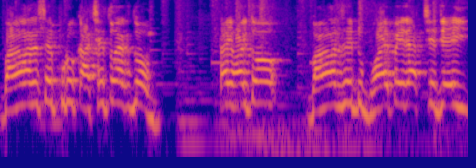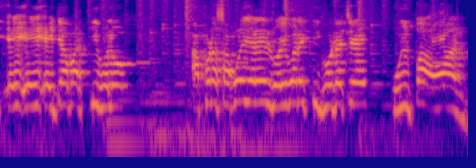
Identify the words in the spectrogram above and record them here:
বাংলাদেশের পুরো কাছে তো একদম। তাই হয়তো বাংলাদেশ একটু ভয় পেয়ে যাচ্ছে যে এই, এই- এইটা আবার কি হলো? আপনারা সকলে জানেন রবিবারে কি ঘটেছে? ULFA one.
